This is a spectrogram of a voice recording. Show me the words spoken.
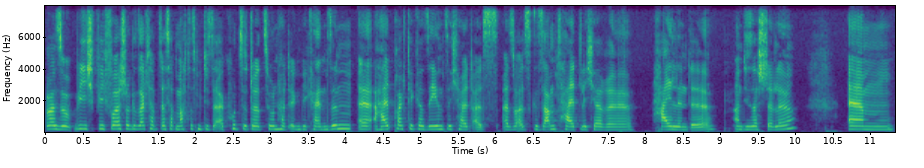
also, wie ich, wie ich vorher schon gesagt habe, deshalb macht es mit dieser Akutsituation halt irgendwie keinen Sinn. Äh, Heilpraktiker sehen sich halt als, also als gesamtheitlichere Heilende an dieser Stelle. Ähm,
